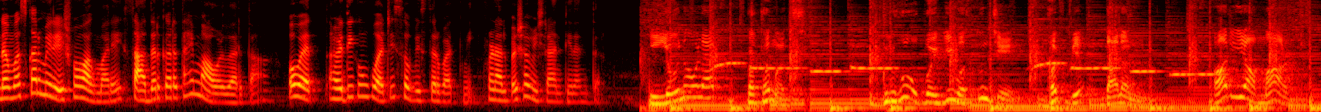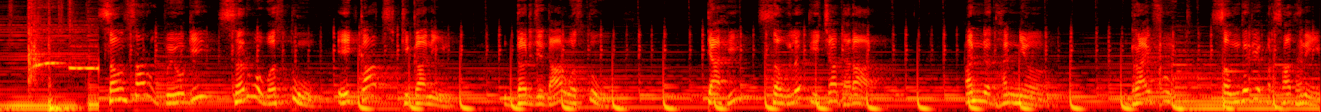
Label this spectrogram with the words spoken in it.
नमस्कार मी रेश्मा वाघमारे. सादर करत आहे मावळ वार्ता. ओव्यात हळदी कुंकवाची सविस्तर बातमी पण अल्पशा विश्रांतीनंतर. लोणावळ्यात प्रथमच गृहोपयोगी वस्तूंचे भव्य दालन. आर्या मार्ट. संसार उपयोगी सर्व वस्तू एकाच ठिकाणी. दर्जेदार वस्तू त्याही सवलतीच्या दरात. अन्नधान्य ड्रायफ्रूट सौंदर्य प्रसाधने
